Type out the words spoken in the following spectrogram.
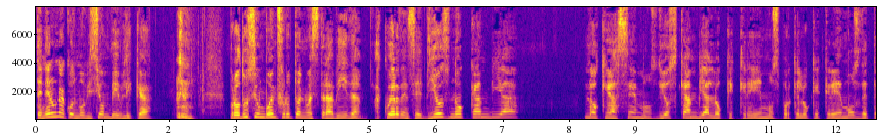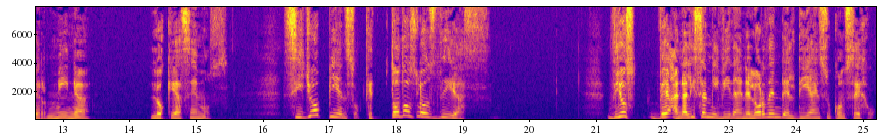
tener una cosmovisión bíblica produce un buen fruto en nuestra vida. Acuérdense, Dios no cambia lo que hacemos, Dios cambia lo que creemos, porque lo que creemos determina lo que hacemos. Si yo pienso que todos los días Dios ve, analiza mi vida en el orden del día en su consejo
